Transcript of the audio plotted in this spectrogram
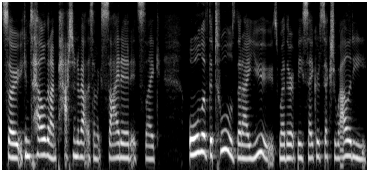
So you can tell that I'm passionate about this. I'm excited. It's like all of the tools that I use, whether it be sacred sexuality,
